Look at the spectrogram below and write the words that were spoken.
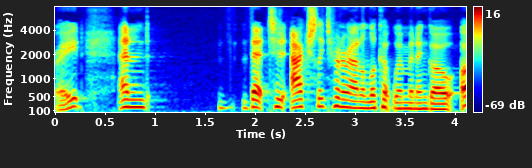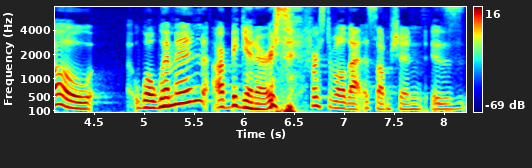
right? And that to actually turn around and look at women and go, oh, well, women are beginners. First of all, that assumption is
